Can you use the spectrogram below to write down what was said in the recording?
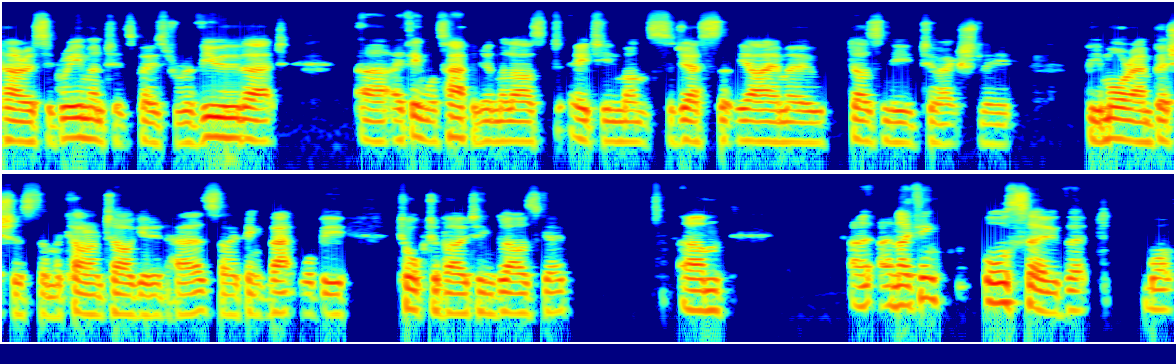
Paris Agreement. It's supposed to review that. Uh, I think what's happened in the last 18 months suggests that the IMO does need to actually be more ambitious than the current target it has. So I think that will be talked about in Glasgow. Um, and, and I think also that what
